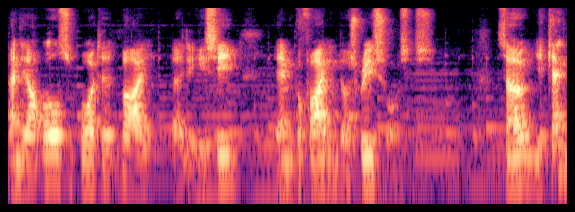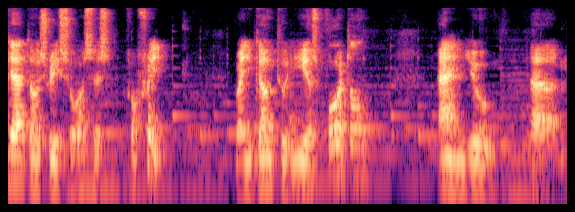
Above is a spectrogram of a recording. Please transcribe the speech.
and they are all supported by uh, the EC in providing those resources. So you can get those resources for free. When you go to the EOSC portal and you um,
